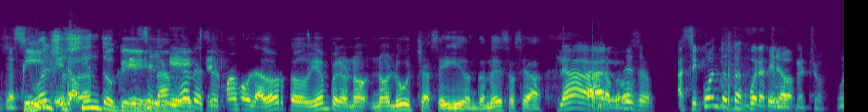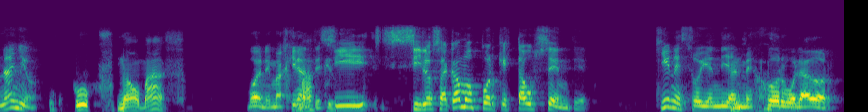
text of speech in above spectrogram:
O sea, sí, Igual yo siento que. es el que- es el más volador, todo bien, pero no, no lucha seguido, ¿entendés? O sea, claro, Claro, por eso. ¿Hace cuánto está fuera este muchacho? ¿Un año? uff, no más. Bueno, imagínate, que- si, si lo sacamos porque está ausente, ¿quién es hoy en día el mejor volador?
